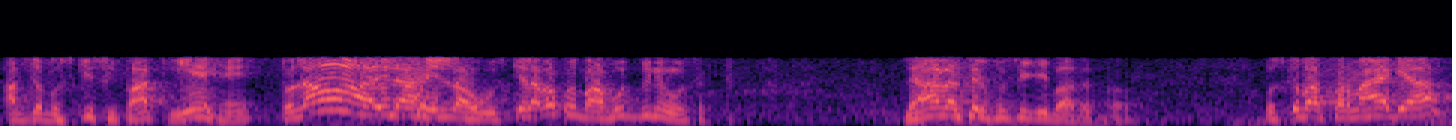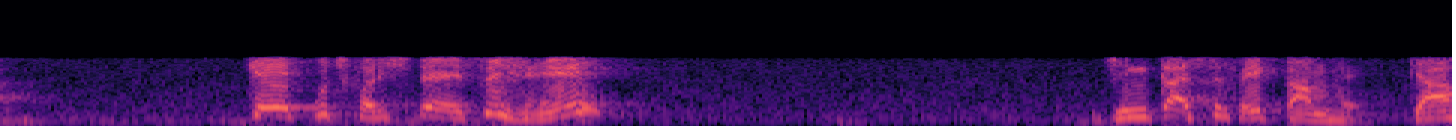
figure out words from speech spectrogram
اب جب اس کی صفات یہ ہیں، تو لا الہ الا اس کے علاوہ کوئی معبود بھی نہیں ہو سکتا۔ لہذا صرف اسی کی عبادت کرو۔ اس کے بعد فرمایا گیا کہ کچھ فرشتے ایسے ہیں جن کا صرف ایک کام ہے۔ کیا؟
